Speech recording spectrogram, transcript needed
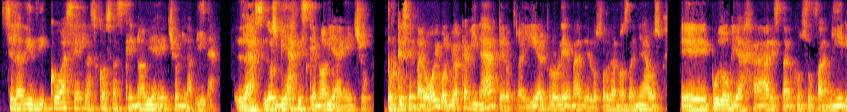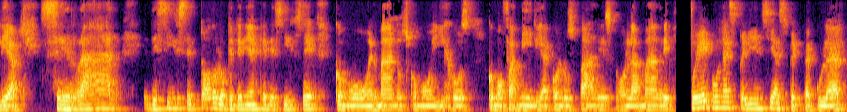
se la dedicó a hacer las cosas que no había hecho en la vida, los viajes que no había hecho, porque se paró y volvió a caminar, pero traía el problema de los órganos dañados. Eh, pudo viajar, estar con su familia, cerrar, decirse todo lo que tenían que decirse como hermanos, como hijos, como familia, con los padres, con la madre. Fue una experiencia espectacular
